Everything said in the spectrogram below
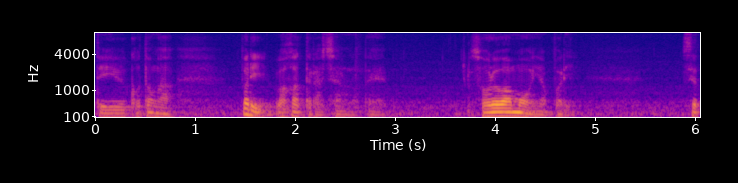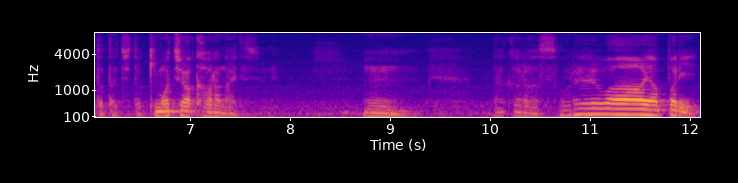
ていうことがやっぱり分かってらっしゃるのでそれはもうやっぱり生徒たちと気持ちは変わらないですよね。うん、だからそれはやっぱり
